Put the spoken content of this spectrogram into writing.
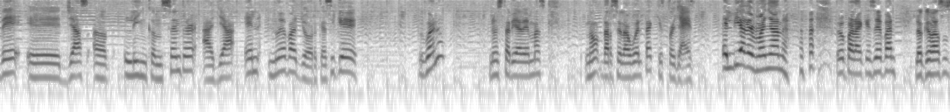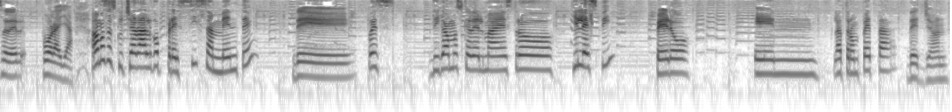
de eh, Jazz at Lincoln Center allá en Nueva York. Así que, pues bueno, no estaría de más que no darse la vuelta, que esto ya es el día de mañana. Pero para que sepan lo que va a suceder por allá. Vamos a escuchar algo precisamente de, pues, digamos que del maestro Gillespie, pero en la trompeta de John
